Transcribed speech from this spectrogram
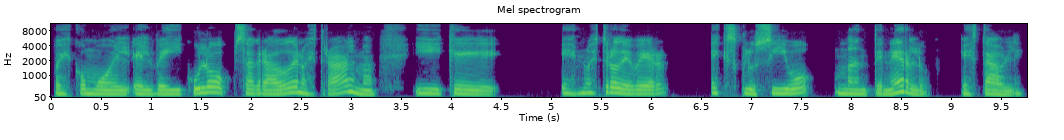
pues como el, el, vehículo sagrado de nuestra alma y que es nuestro deber exclusivo mantenerlo estable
